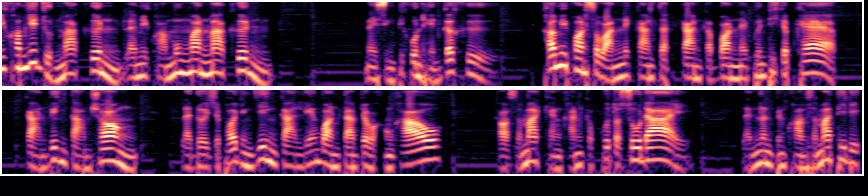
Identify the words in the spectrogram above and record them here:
มีความยืดหยุ่นมากขึ้น และมีความมุ่งมั่นมากขึ้น ในสิ่งที่คุณเห็นก็คือ เขามีพรสวรรค์ในการจัดการกับบอลในพื้นที่แคบๆ การวิ่งตามช่อง และโดยเฉพาะอย่างยิ่งการเลี้ยงบอลตามจังหวะของเขา เขาสามารถแข่งขันกับคู่ต่อสู้ได้ และนั่นเป็นความสามารถที่ดี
